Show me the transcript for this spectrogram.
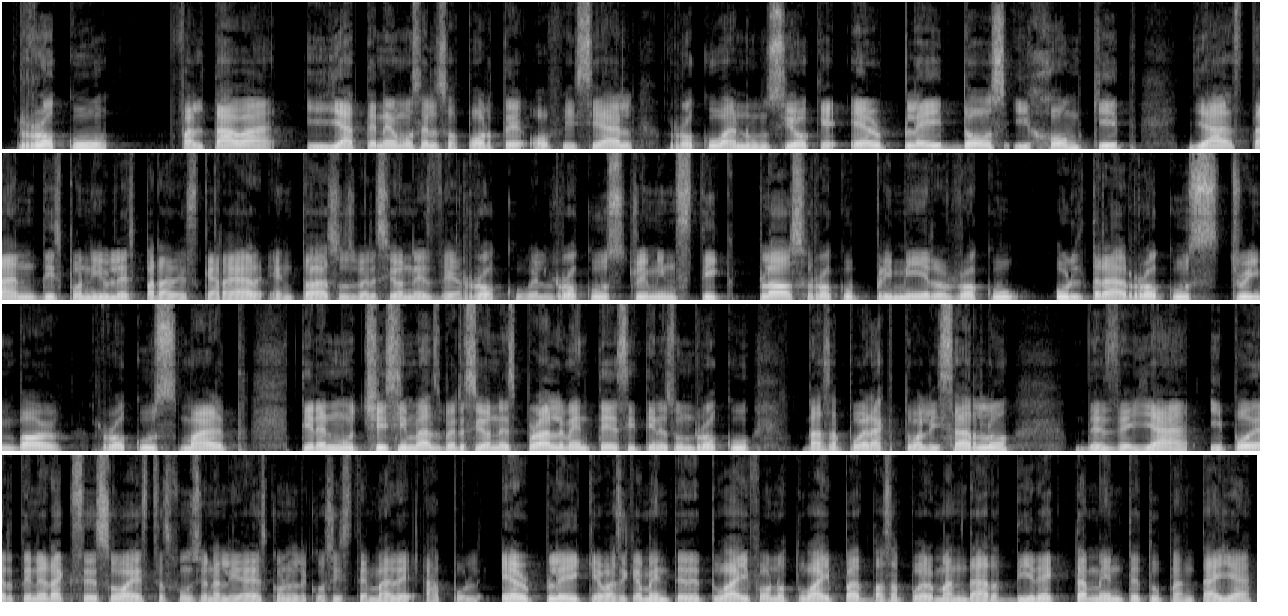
Roku faltaba y ya tenemos el soporte oficial. Roku anunció que AirPlay 2 y HomeKit ya están disponibles para descargar en todas sus versiones de Roku. El Roku Streaming Stick Plus, Roku Premier, Roku Ultra, Roku Stream Bar, Roku Smart. Tienen muchísimas versiones. Probablemente si tienes un Roku vas a poder actualizarlo desde ya y poder tener acceso a estas funcionalidades con el ecosistema de Apple AirPlay, que básicamente de tu iPhone o tu iPad vas a poder mandar directamente tu pantalla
